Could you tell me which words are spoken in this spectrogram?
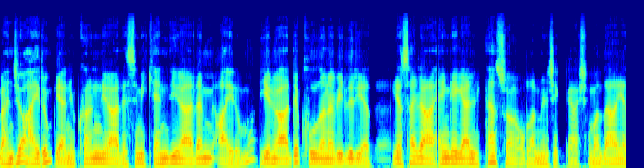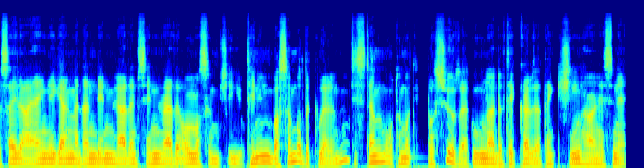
Bence ayrım. Yani yukarının iradesi mi, kendi iradem mi ayrımı? İrade kullanabilir ya da yasayla ahenge geldikten sonra olabilecek bir aşama. Daha yasayla ahenge gelmeden benim iradem senin iraden olmasının bir şeyi yok. Senin basamadıklarını sistem otomatik basıyor zaten. Bunlar da tekrar zaten kişinin hanesine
